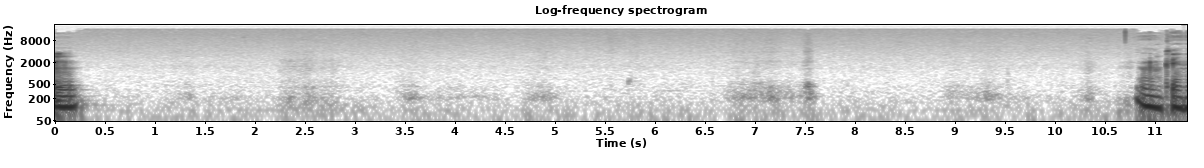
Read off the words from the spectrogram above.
Hm. Okay.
